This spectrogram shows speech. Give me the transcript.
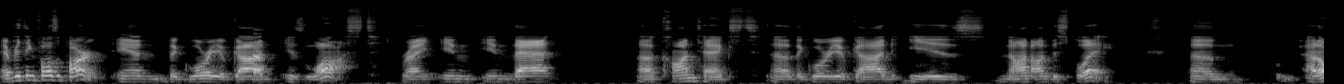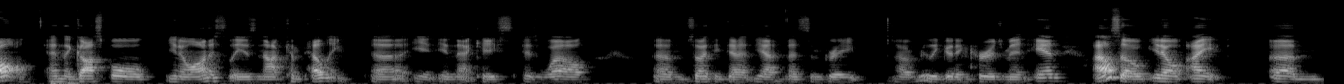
everything falls apart, and the glory of God is lost. Right in in that uh, context, uh, the glory of God is not on display. Um, at all. And the gospel, you know, honestly, is not compelling uh, in, in that case as well. Um, so I think that, yeah, that's some great, uh, really good encouragement. And I also, you know, I um,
